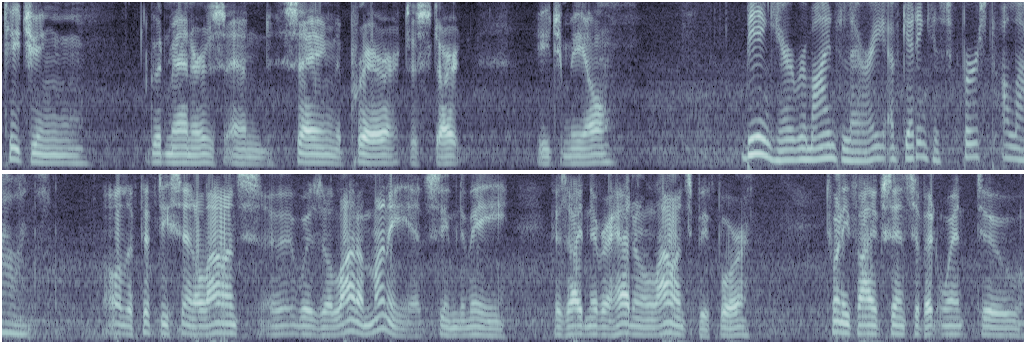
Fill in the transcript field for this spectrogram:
teaching good manners and saying the prayer to start each meal. Being here reminds Larry of getting his first allowance. Oh, the 50 cent allowance uh, was a lot of money, it seemed to me, because I'd never had an allowance before. 25 cents of it went to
